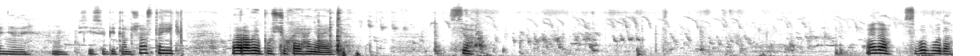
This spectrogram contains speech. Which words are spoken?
Поняли? Всі собі там шастають. Зараз випущу, хай ганяють. Все. Еда, свобода.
